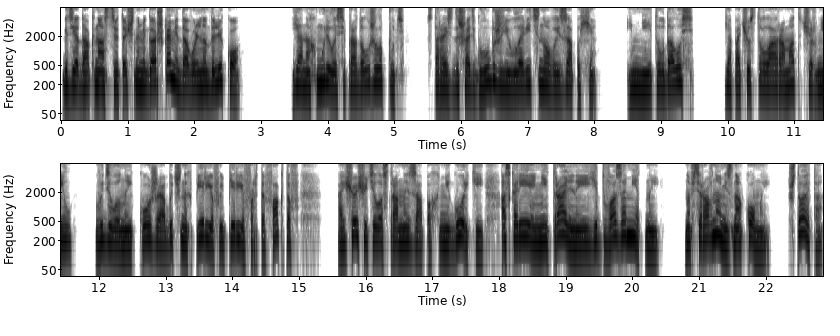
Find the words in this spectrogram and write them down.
где до окна с цветочными горшками довольно далеко. Я нахмурилась и продолжила путь, стараясь дышать глубже и уловить новые запахи. И мне это удалось. Я почувствовала аромат чернил, выделанной кожи, обычных перьев и перьев артефактов, а еще ощутила странный запах, не горький, а скорее нейтральный и едва заметный, но все равно незнакомый. Что это?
